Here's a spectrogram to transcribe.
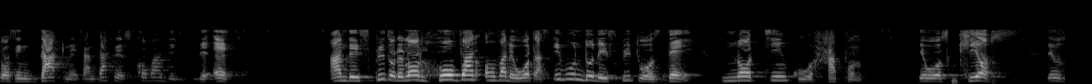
It was in darkness, and darkness covered the, the earth. And the Spirit of the Lord hovered over the waters. Even though the Spirit was there, nothing could happen. There was chaos. There was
